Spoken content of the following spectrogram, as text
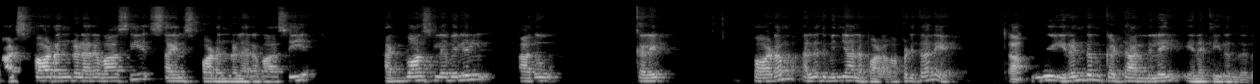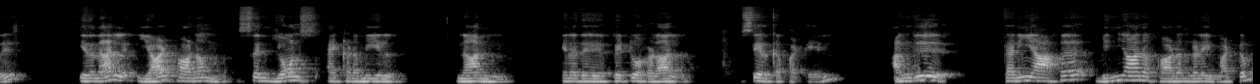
ஆர்ட்ஸ் பாடங்கள் அறவாசி சயின்ஸ் பாடங்கள் அறவாசி. அட்வான்ஸ் லெவலில் அது கலை பாடம் அல்லது விஞ்ஞான பாடம். அப்படித்தானே. இது இரண்டும் கட்டான் நிலை எனக்கு இருந்தது. இதனால் யாழ்ப்பாணம் சென்ட் ஜான்ஸ் அகாடமியில் நான் எனது பெற்றோர்களால் சேர்க்கப்பட்டேன். அங்கு தனியாக விஞ்ஞான பாடங்களை மட்டும்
